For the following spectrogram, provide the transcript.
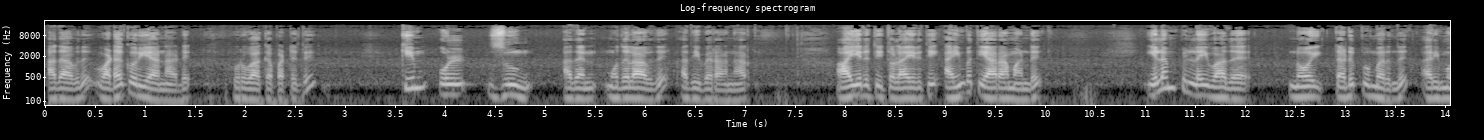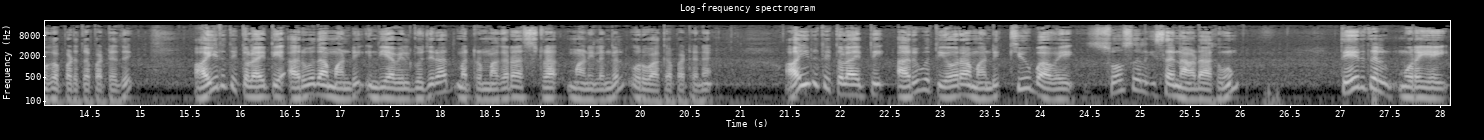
அதாவது வடகொரியா நாடு உருவாக்கப்பட்டது. கிம் உல் ஜூங் அதன் முதலாவது அதிபரானார். ஆயிரத்தி தொள்ளாயிரத்தி ஐம்பத்தி ஆறாம் ஆண்டு இளம்பிள்ளைவாத நோய் தடுப்பு மருந்து அறிமுகப்படுத்தப்பட்டது. ஆயிரத்தி தொள்ளாயிரத்தி அறுபதாம் ஆண்டு இந்தியாவில் குஜராத் மற்றும் மகாராஷ்டிரா மாநிலங்கள் உருவாக்கப்பட்டன. ஆயிரத்தி தொள்ளாயிரத்தி அறுபத்தி ஓராம் ஆண்டு கியூபாவை சோசலிச நாடாகவும் தேர்தல் முறையை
